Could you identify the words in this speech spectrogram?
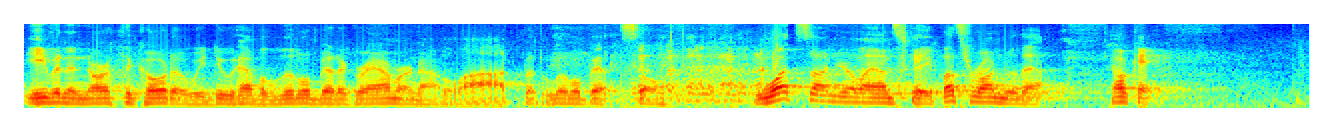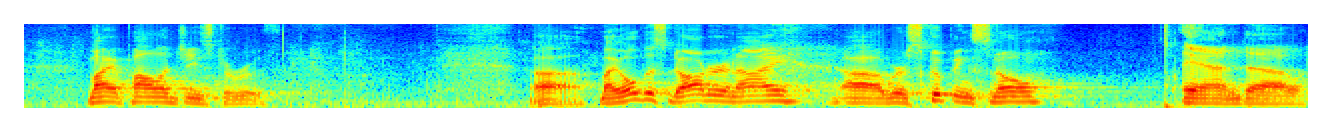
even in North Dakota, we do have a little bit of grammar, not a lot, but a little bit. So, what's on your landscape? Let's run with that. Okay. My apologies to Ruth. Uh, my oldest daughter and I uh, were scooping snow, and uh,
